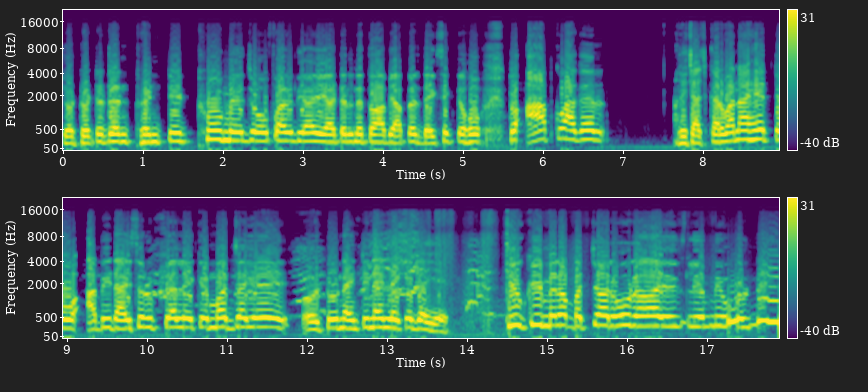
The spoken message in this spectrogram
जो ट्वेंटी ट्वेंटी टू में जो ऑफ़र दिया है एयरटेल ने तो आप यहाँ पर देख सकते हो। तो आपको अगर रिचार्ज करवाना है तो अभी ढाई सौ रुपया लेके मत जाइए और टू नाइन्टी नाइन लेके जाइए। क्योंकि मेरा बच्चा रो रहा है, इसलिए मैं और नहीं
